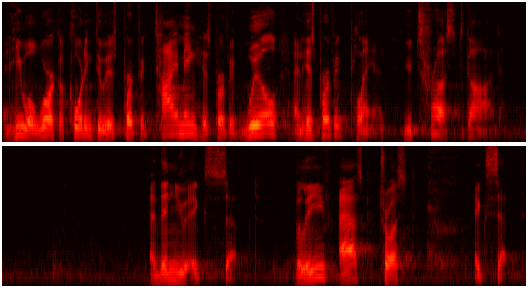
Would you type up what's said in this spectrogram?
and He will work according to His perfect timing, His perfect will, and His perfect plan. You trust God. And then you accept. Believe, ask, trust, accept.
